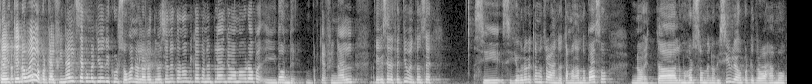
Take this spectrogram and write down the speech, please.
que, que, no veo, porque al final se ha convertido en discurso, bueno, la reactivación económica con el plan que vamos a Europa, ¿y dónde? Porque al final tiene que ser efectivo. Entonces, si, si yo creo que estamos trabajando, estamos dando pasos, nos está, a lo mejor son menos visibles o porque trabajamos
